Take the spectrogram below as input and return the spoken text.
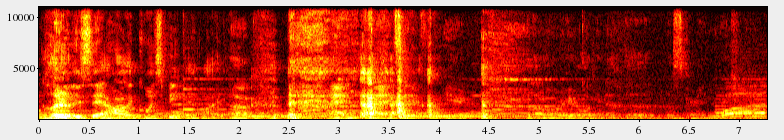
literally said Harley Quinn speaking. Like, okay. I didn't, I didn't see it from here because I'm over here looking at the, the screen. yeah,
